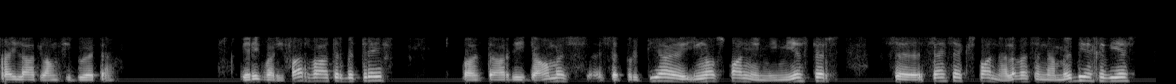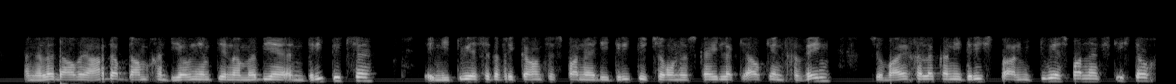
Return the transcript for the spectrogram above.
vrylaat langs die bote. Weet ek wat die varswater betref, was daar die dames se Protea Engelspan en die meesters se Sussex span. Hulle was in Namibië gewees en hulle daar by Hardapdam gaan deelneem teen Namibië in drie toetse en die twee Suid-Afrikaanse spanne het die drie toetse onderskeidelik elkeen gewen. So baie geluk aan die drie span, die twee spanne, ekskuus tog,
